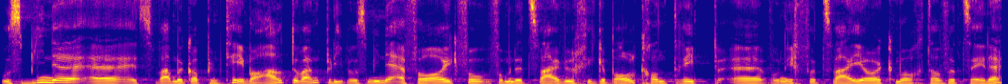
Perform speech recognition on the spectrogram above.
aus meiner, äh, jetzt, wenn wir gerade beim Thema Auto bleiben, aus meiner Erfahrung von, von einem zweiwöchigen Balkantrip, äh, den ich vor zwei Jahren gemacht habe, erzählen,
